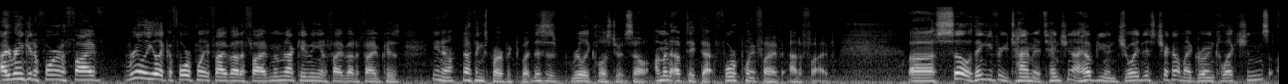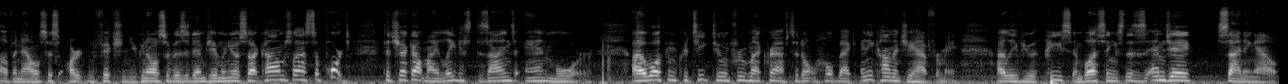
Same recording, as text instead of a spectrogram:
I rank it a four out of five, really like a 4.5 out of five. I'm not giving it a five out of five because, you know, nothing's perfect, but this is really close to it. So I'm going to update that 4.5 out of five. Uh, so, thank you for your time and attention. I hope you enjoyed this. Check out my growing collections of analysis, art, and fiction. You can also visit mjmunoz.com slash support to check out my latest designs and more. I welcome critique to improve my craft, so don't hold back any comments you have for me. I leave you with peace and blessings. This is MJ, signing out.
